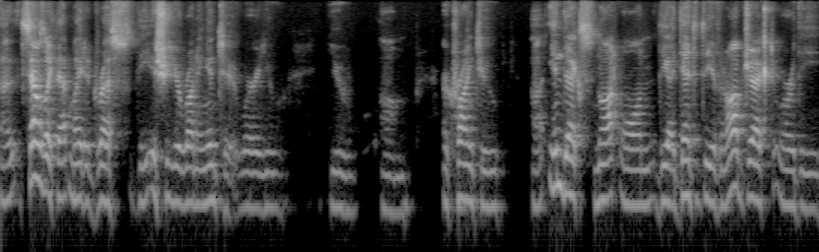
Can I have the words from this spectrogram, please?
uh, it sounds like that might address the issue you're running into, where you you um, are trying to index not on the identity of an object or the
